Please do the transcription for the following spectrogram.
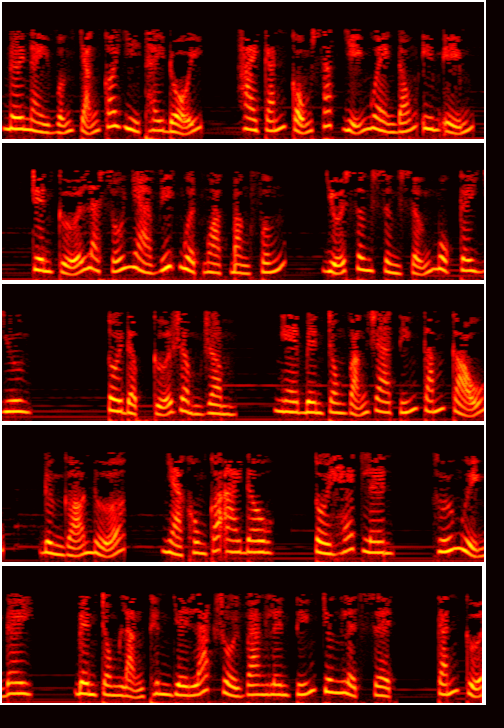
Nơi này vẫn chẳng có gì thay đổi, hai cánh cổng sắt dĩ ngoèn đóng im ỉm, trên cửa là số nhà viết nguệt ngoạc bằng phấn, giữa sân sừng sững một cây dương. Tôi đập cửa rầm rầm, nghe bên trong vẳng ra tiếng cắm cẩu, đừng gõ nữa, nhà không có ai đâu. Tôi hét lên, hứa nguyện đây. Bên trong lặng thinh dây lát rồi vang lên tiếng chân lệch xệt, cánh cửa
